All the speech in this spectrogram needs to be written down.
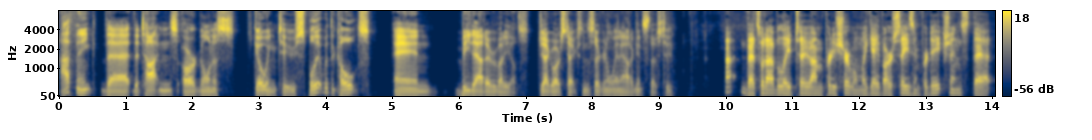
I think that the Titans are going to going to split with the Colts and beat out everybody else. Jaguars, Texans, they're going to win out against those two. Uh, that's what I believe too. I'm pretty sure when we gave our season predictions that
